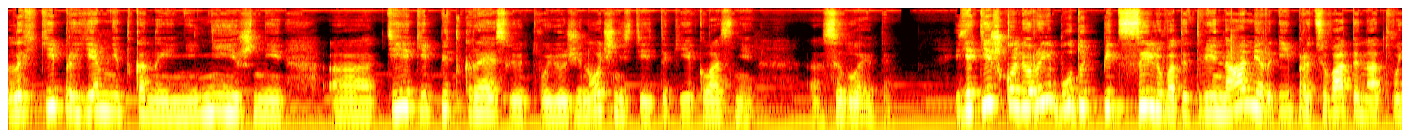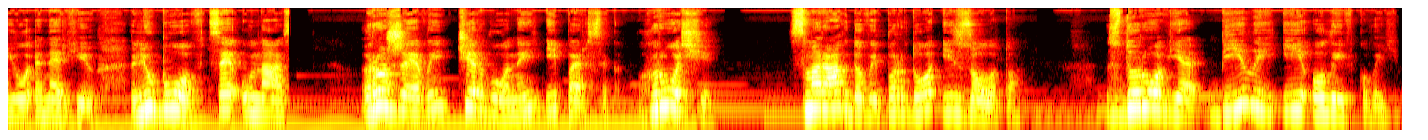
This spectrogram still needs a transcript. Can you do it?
легкі, приємні тканині, ніжні, е, ті, які підкреслюють твою жіночність і такі класні е, силуети. Які ж кольори будуть підсилювати твій намір і працювати на твою енергію? Любов це у нас рожевий, червоний і персик. Гроші, смарагдовий, бордо і золото. Здоров'я білий і оливковий.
